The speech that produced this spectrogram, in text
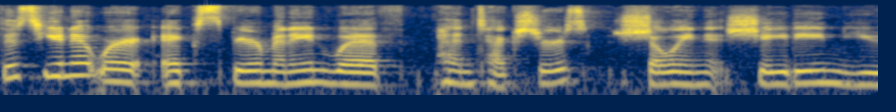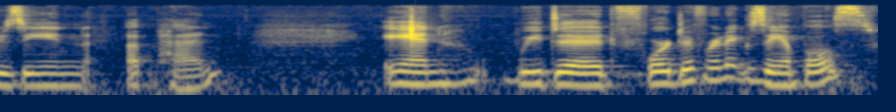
This unit, we're experimenting with pen textures, showing shading using a pen. And we did four different examples.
